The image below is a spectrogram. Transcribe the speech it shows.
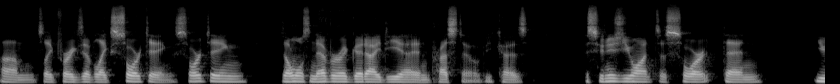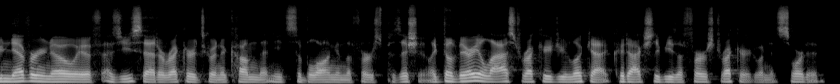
Um, it's like, for example, like sorting. Sorting is almost never a good idea in Presto because as soon as you want to sort, then you never know if, as you said, a record's going to come that needs to belong in the first position. Like the very last record you look at could actually be the first record when it's sorted.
